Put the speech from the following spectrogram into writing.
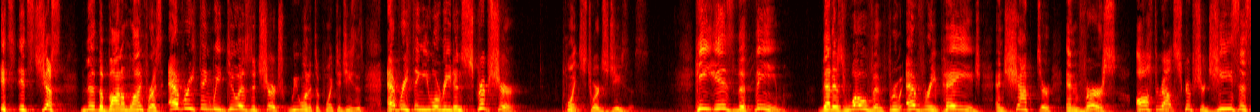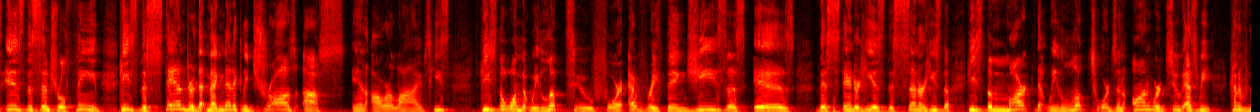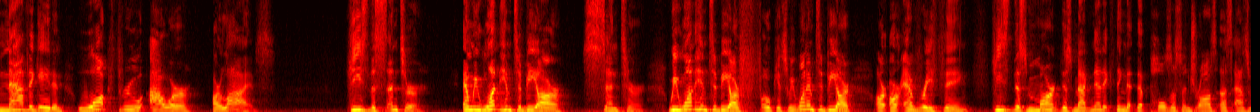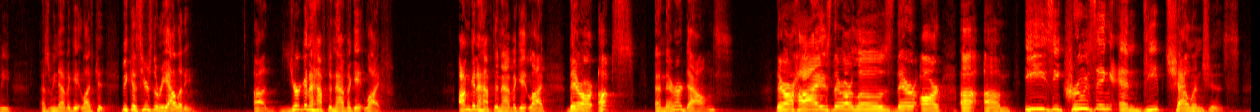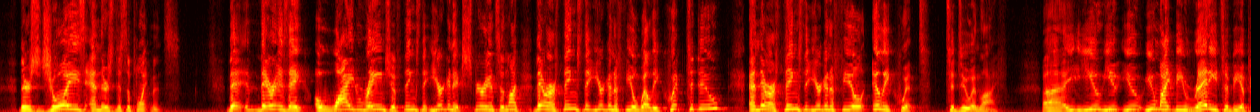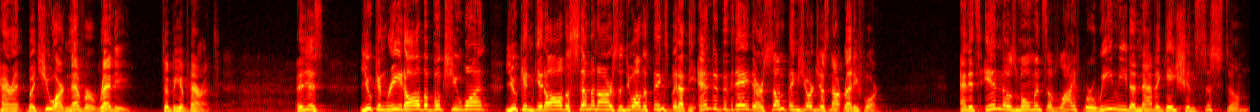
It's, it's just the, the bottom line for us. Everything we do as the church, we want it to point to Jesus. Everything you will read in Scripture points towards Jesus. He is the theme that is woven through every page and chapter and verse all throughout Scripture, Jesus is the central theme. He's the standard that magnetically draws us in our lives. He's, he's the one that we look to for everything. Jesus is this standard. He is the center. He's the, he's the mark that we look towards and onward to as we kind of navigate and walk through our, our lives. He's the center. And we want him to be our center. We want him to be our focus. We want him to be our, our, our everything. He's this mark, this magnetic thing that, that pulls us and draws us as we, as we navigate life. Because here's the reality uh, you're going to have to navigate life. I'm going to have to navigate life. There are ups and there are downs. There are highs, there are lows, there are uh, um, easy cruising and deep challenges. There's joys and there's disappointments. There is a, a wide range of things that you're going to experience in life. There are things that you're going to feel well equipped to do, and there are things that you're going to feel ill equipped to do in life. Uh, you, you, you, you might be ready to be a parent, but you are never ready to be a parent. It just, you can read all the books you want, you can get all the seminars and do all the things, but at the end of the day, there are some things you're just not ready for. And it's in those moments of life where we need a navigation system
